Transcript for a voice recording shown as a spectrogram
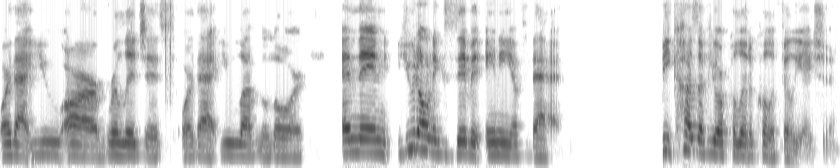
or that you are religious or that you love the Lord. And then you don't exhibit any of that because of your political affiliation.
